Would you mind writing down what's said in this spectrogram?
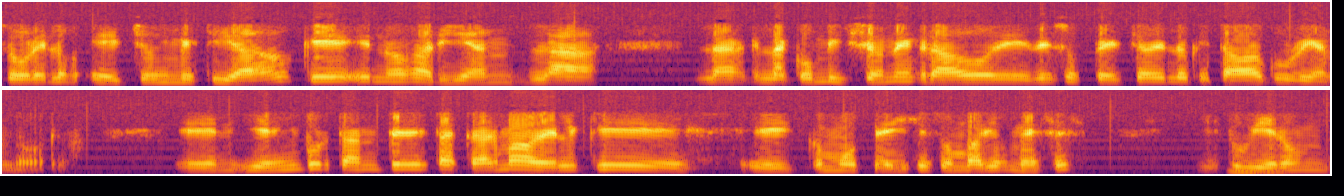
sobre los hechos investigados que nos darían la, la, convicción en grado de, sospecha de lo que estaba ocurriendo. y es importante destacar, Mabel, que eh, como te dije son varios meses y estuvieron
